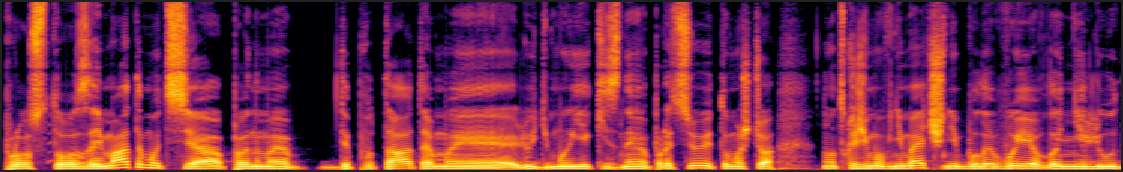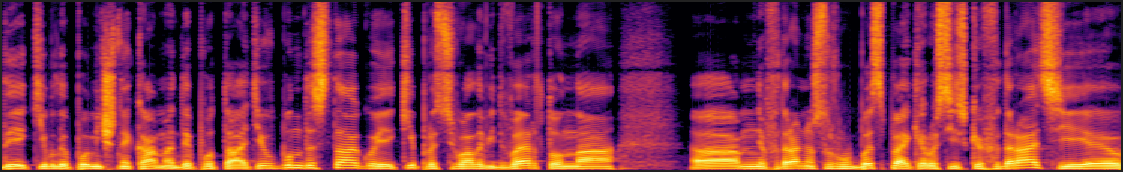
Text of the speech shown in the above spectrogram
просто займатимуться певними депутатами, людьми, які з ними працюють, тому що, ну от скажімо, в Німеччині були виявлені люди, які були помічниками депутатів Бундестагу, які працювали відверто на. е, Федеральну службу безпеки Російської Федерації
